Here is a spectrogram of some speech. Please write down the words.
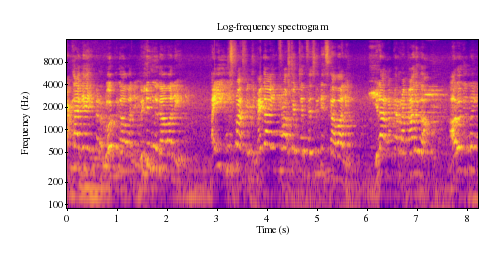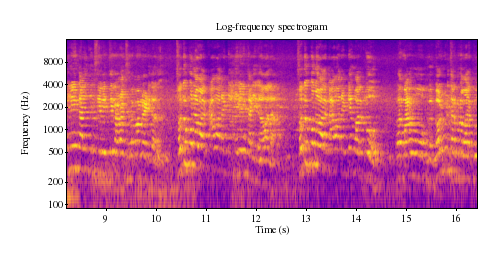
అట్లాగే ఇక్కడ రోడ్లు కావాలి బిల్డింగ్లు కావాలి. High infrastructure mega infrastructure facilities కావాలి. ఇలా రకరకాలుగా. ఆ రోజుల్లో ఇంజనీరింగ్ కాలేజ్ చేసే వ్యక్తి నారా చంద్రబాబు నాయుడు గారు. చదువుకున్న వారు కావాలంటే ఇంజనీరింగ్ కాలేజ్ కావాలా? చదువుకున్న వారు కావాలంటే వాళ్ళకు మనము గవర్నమెంట్ తరఫున వాళ్ళకు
